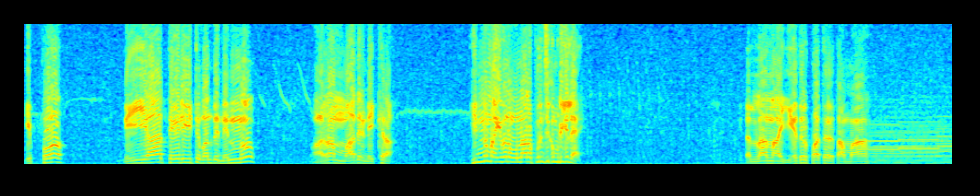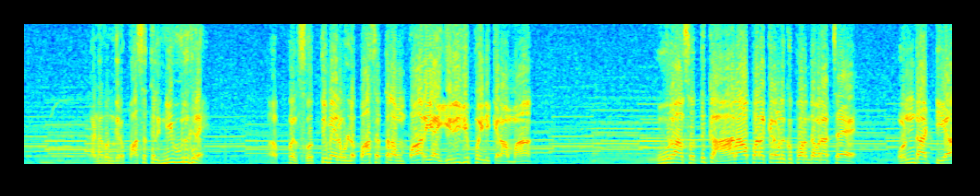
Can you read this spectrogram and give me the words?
இப்போ நீயா தேடிட்டு வந்து நின்னு மரம் மாதிரி நிக்கிறான். இன்னுமா இவனை உன்னால புரிஞ்சுக்க முடியல? இதெல்லாம் நான் எதிர்பார்த்தது தாமா கனவுங்கிற பாசத்துல நீ உருகுற. அப்பன் சொத்து மேல உள்ள பாசத்துல அவன் பாறையா இறுகி போய் நிக்கிறாமா ஊரா சொத்துக்கு ஆளா பறக்கிறவனுக்கு பிறந்தவனாச்சே பொண்டாட்டியா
